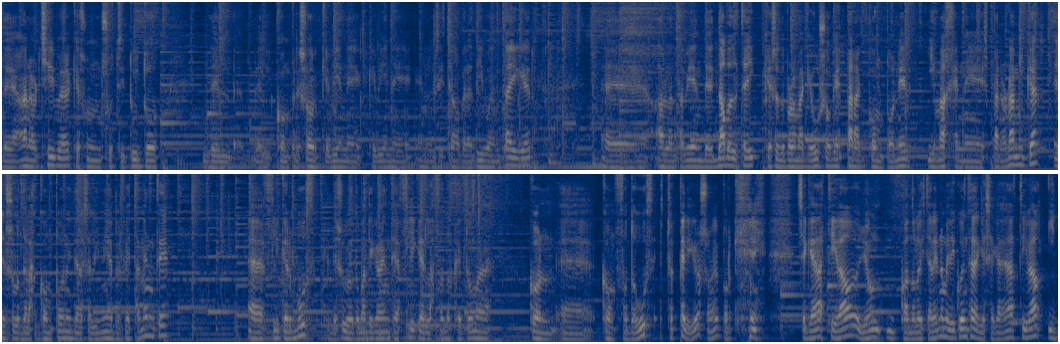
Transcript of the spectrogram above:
de Unarchiver, que es un sustituto del, compresor que viene, que viene en el sistema operativo en Tiger. Eh, hablan también de Double Take, que es otro programa que uso, que es para componer imágenes panorámicas. Él solo te las compone y te las alinea perfectamente. Eh, Flickr Booth, que te sube automáticamente a Flickr las fotos que tomas con, eh, con Photobooth. Esto es peligroso, ¿eh? porque se queda activado. Yo cuando lo instalé no me di cuenta de que se quedaba activado y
